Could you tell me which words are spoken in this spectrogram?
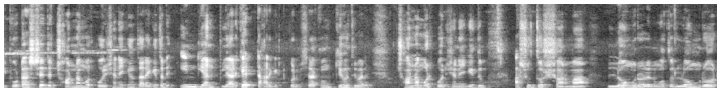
রিপোর্ট আসছে যে ছ নম্বর পজিশনে কিন্তু তারা কিন্তু একটা ইন্ডিয়ান প্লেয়ারকে টার্গেট করবে। সেরকম কী হতে পারে? ছ নম্বর পজিশনে কিন্তু আশুতোষ শর্মা লোমরোরের মতো লোমরোর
